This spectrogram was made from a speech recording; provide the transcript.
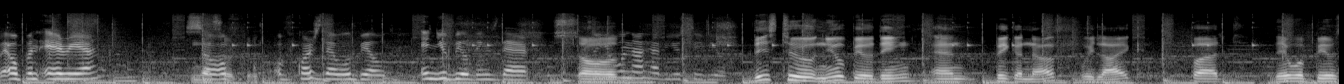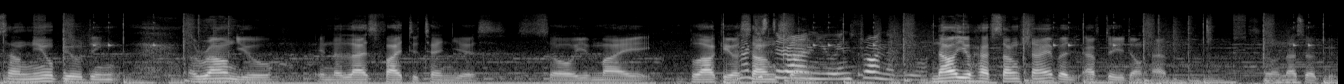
open area so so of, of course they will build a new buildings there so you will not have your sea view these two new building and big enough we like, but they will build some new building around you in the last five to ten years. So it might block your not just around sunshine. you in front of you Now you have sunshine, but after you don't have. So not so good.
